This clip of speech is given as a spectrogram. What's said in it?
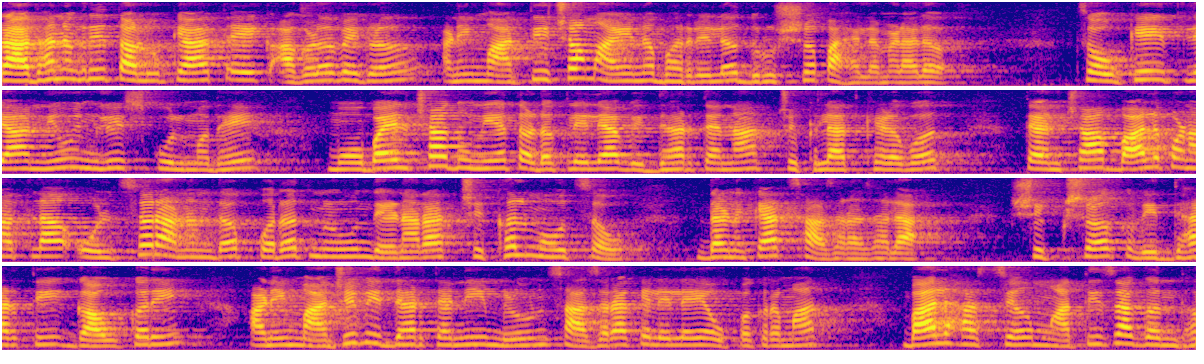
राधानगरी तालुक्यात एक आगळं वेगळं आणि मातीच्या मायेनं भरलेलं दृश्य पाहायला मिळालं. चौके इथल्या न्यू इंग्लिश स्कूलमध्ये मोबाईलच्या दुनियेत अडकलेल्या विद्यार्थ्यांना चिखलात खेळवत त्यांच्या बालपणातला ओलसर आनंद परत मिळवून देणारा चिखल महोत्सव दणक्यात साजरा झाला. शिक्षक विद्यार्थी गावकरी आणि माजी विद्यार्थ्यांनी मिळून साजरा केलेल्या या उपक्रमात बालहास्य मातीचा गंध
